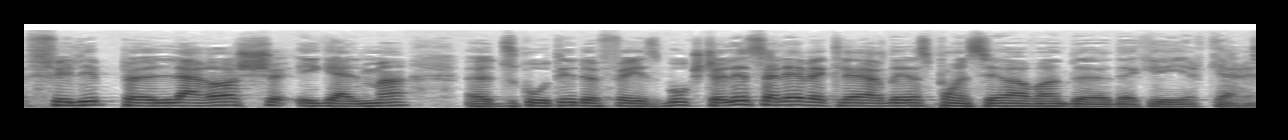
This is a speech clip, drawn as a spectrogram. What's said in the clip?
Philippe Laroche également euh, du côté de Facebook. Je te laisse aller avec le RDS.ca avant d'accueillir Karen.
